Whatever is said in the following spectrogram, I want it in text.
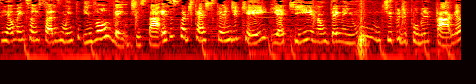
realmente são histórias muito envolventes, tá? Esses podcasts que eu indiquei, e aqui não tem nenhum tipo de publi paga,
